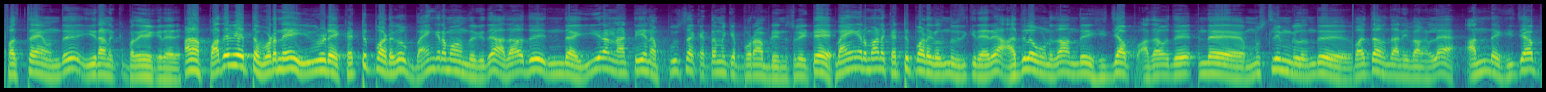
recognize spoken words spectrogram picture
ஃபர்ஸ்ட் டைம் வந்து ஈரானுக்கு பதவி வைக்கிறாரு ஆனால் பதவியேற்ற உடனே இவருடைய கட்டுப்பாடுகள் பயங்கரமாக வந்திருக்குது. அதாவது இந்த ஈரான் நாட்டையே நான் புதுசாக கட்டமைக்க போறேன் அப்படின்னு சொல்லிட்டு பயங்கரமான கட்டு கட்டுப்பாடுகள் வந்து விதிக்கிறாரு. அதுல தான் வந்து ஹிஜாப். அதாவது இந்த முஸ்லிம்கள் வந்து பர்தா வந்து அணிவாங்கல்ல அந்த ஹிஜாப்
